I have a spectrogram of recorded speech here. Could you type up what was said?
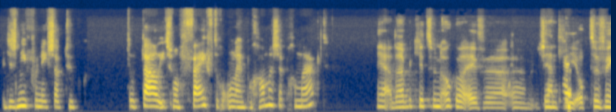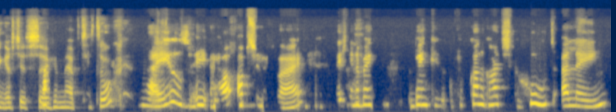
Het is niet voor niks dat ik natuurlijk totaal iets van 50 online programma's heb gemaakt. Ja, daar heb ik je toen ook wel even uh, gently op de vingertjes uh, gemapt, toch? Ja, heel, heel, absoluut waar. Weet je, en dan ben ik, ben ik, kan ik hartstikke goed. Alleen,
